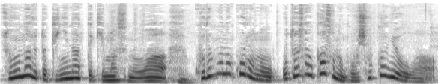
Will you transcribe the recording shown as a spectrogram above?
そうなると気になってきますのは、子供の頃のお父さんお母さんのご職業は？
